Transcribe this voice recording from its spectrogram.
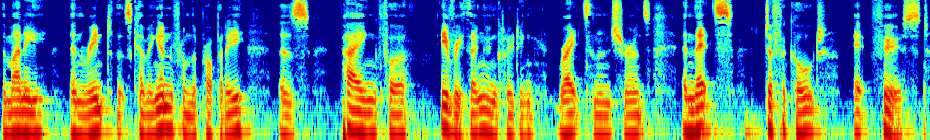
the money in rent that's coming in from the property is paying for everything, including rates and insurance, and that's difficult at first.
